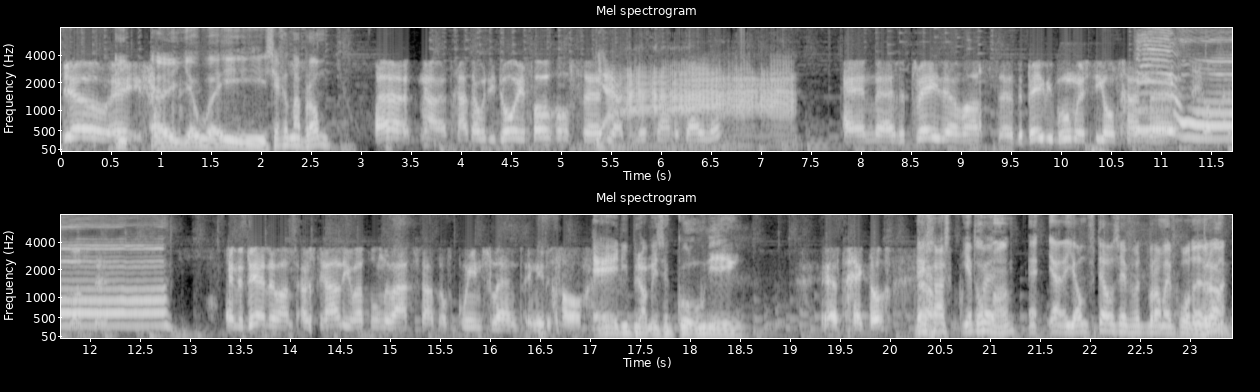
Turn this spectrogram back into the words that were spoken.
Yo, hey. Hey, yo, hey. Zeg het maar, Bram. Eh, nou, het gaat over die dode vogels eh, die uit de lucht gaan bezeilen. En eh, de tweede was eh, de babyboomers die ons gaan, eh, geld gaan kosten. En de derde was Australië wat onder water staat, of Queensland in ieder geval. Hé, hey, die Bram is een koning. Ja, te gek toch? Hé, Ja, gast, je hebt... top, man. ja, Jan, vertel eens even wat Bram heeft gewonnen. Bram,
